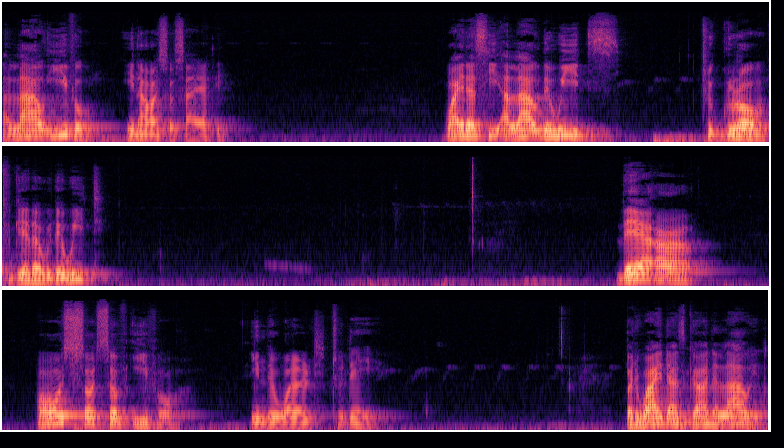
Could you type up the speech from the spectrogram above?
allow evil in our society? Why does He allow the weeds to grow together with the wheat? There are all sorts of evil in the world today. But why does God allow it?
